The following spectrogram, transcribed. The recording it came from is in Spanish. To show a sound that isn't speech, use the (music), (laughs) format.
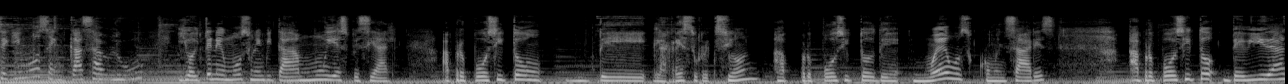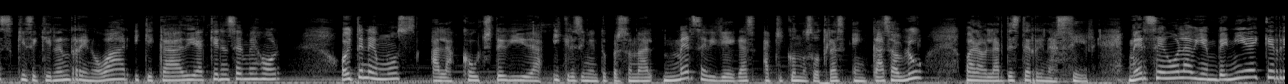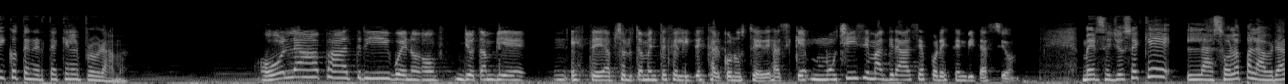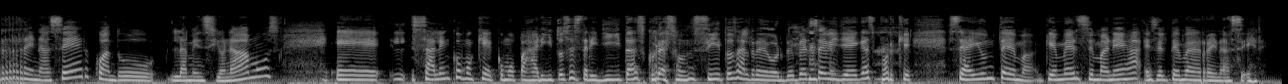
Seguimos en Casa Blue y hoy tenemos una invitada muy especial. A propósito de la resurrección, a propósito de nuevos comenzares, a propósito de vidas que se quieren renovar y que cada día quieren ser mejor, hoy tenemos a la coach de vida y crecimiento personal, Merce Villegas, aquí con nosotras en Casa Blue para hablar de este renacer. Merce, hola, bienvenida y qué rico tenerte aquí en el programa. Hola, Patri. Bueno, yo también estoy absolutamente feliz de estar con ustedes. Así que muchísimas gracias por esta invitación. Merce, yo sé que la sola palabra renacer, cuando la mencionamos, eh, salen como que, como pajaritos, estrellitas, (laughs) corazoncitos alrededor de Merce (laughs) Villegas, porque si hay un tema que Merce maneja, es el tema de renacer.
